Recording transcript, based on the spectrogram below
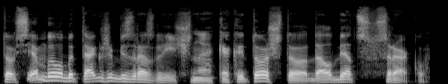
то всем было бы так же безразлично, как и то, что долбятся в сраку.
